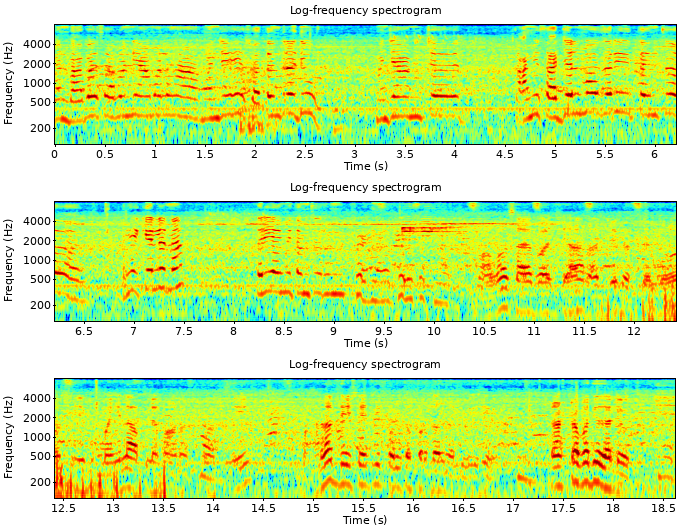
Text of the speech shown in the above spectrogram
पण बाबासाहेबांनी आम्हाला हा म्हणजे हे स्वातंत्र्य देऊन म्हणजे आमच्या आम्ही सात जन्म जरी त्यांचं हे केलं ना तरी आम्ही त्यांचं ऋण फेडणार फेडू शकणार. बाबासाहेबांच्या राज्यघटनेमुळंच एक महिला आपल्या महाराष्ट्रातली भारत देशाची पंतप्रधान झाली हे राष्ट्रपती झाले होते.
